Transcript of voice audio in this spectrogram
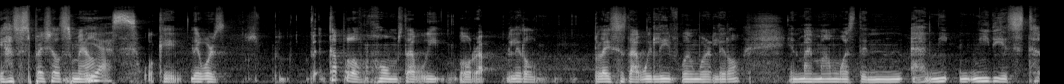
it has a special smell. Yes. Okay, there was a couple of homes that we or little places that we lived when we were little, and my mom was the uh, neediest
